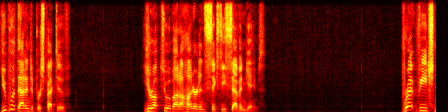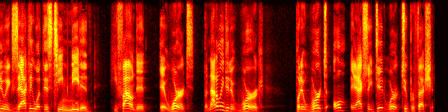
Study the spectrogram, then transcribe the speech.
You put that into perspective, you're up to about 167 games. Brett Veach knew exactly what this team needed. He found it. It worked. But not only did it work, but it worked. It actually did work to perfection.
